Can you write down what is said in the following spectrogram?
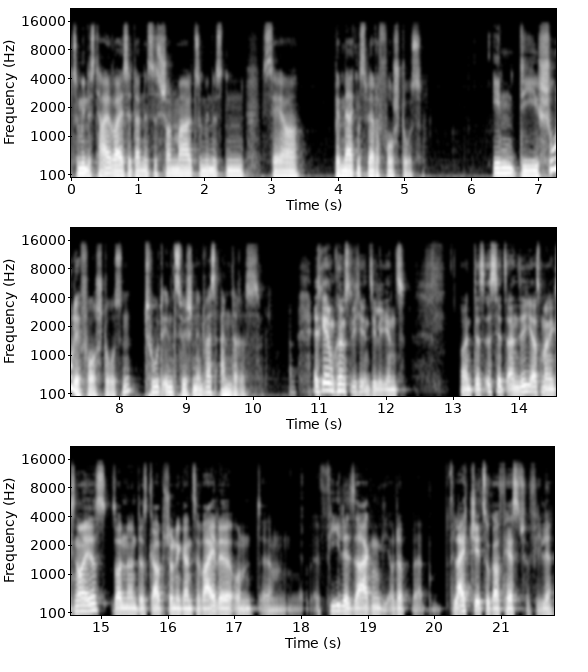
zumindest teilweise, dann ist es schon mal zumindest ein sehr bemerkenswerter Vorstoß. In die Schule vorstoßen tut inzwischen etwas anderes. Es geht um künstliche Intelligenz. Und das ist jetzt an sich erstmal nichts Neues, sondern das gab es schon eine ganze Weile und ähm, viele sagen, oder äh, vielleicht steht sogar fest für viele,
